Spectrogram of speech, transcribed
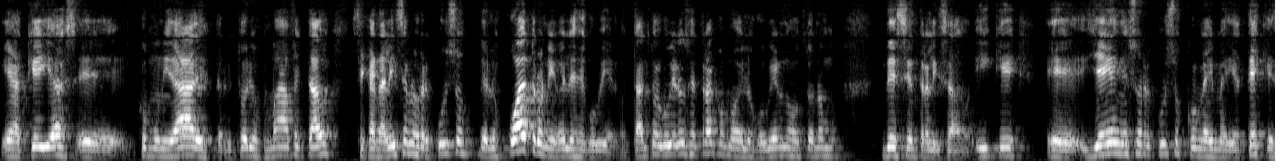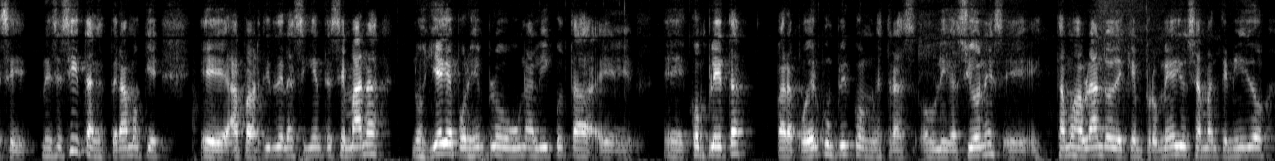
en aquellas eh, comunidades, territorios más afectados, se canalicen los recursos de los cuatro niveles de gobierno, tanto del gobierno central como de los gobiernos autónomos descentralizados, y que eh, lleguen esos recursos con la inmediatez que se necesitan. Esperamos que eh, a partir de la siguiente semana nos llegue, por ejemplo, una alícuota eh, completa para poder cumplir con nuestras obligaciones. Eh, estamos hablando de que en promedio se han mantenido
